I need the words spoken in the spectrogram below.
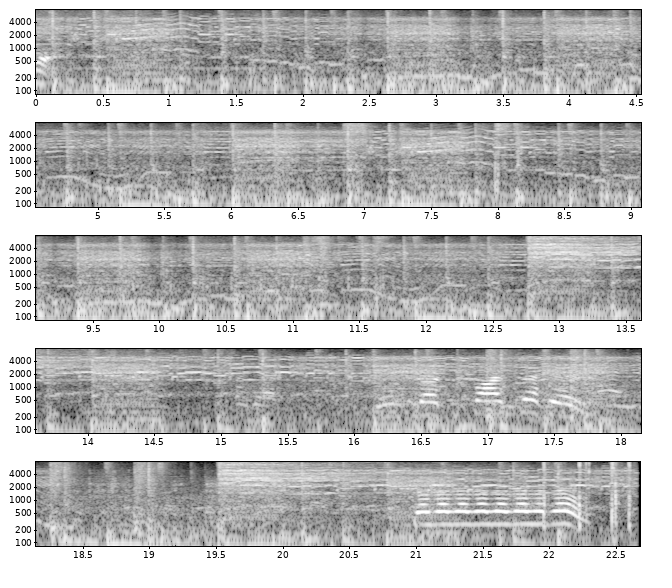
pit. Five seconds. Go, go, go, go, go, go, go, go.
